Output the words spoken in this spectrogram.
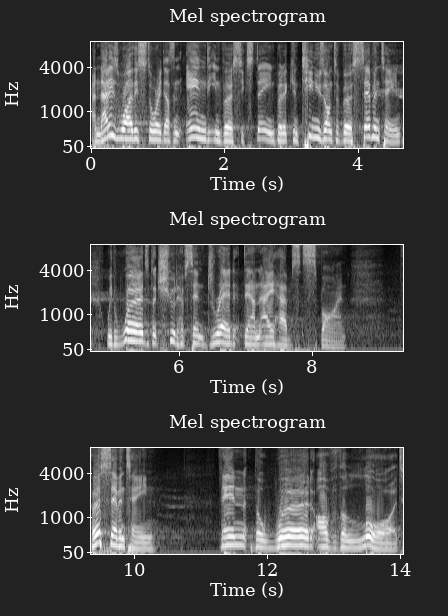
And that is why this story doesn't end in verse 16, but it continues on to verse 17 with words that should have sent dread down Ahab's spine. Verse 17 Then the word of the Lord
